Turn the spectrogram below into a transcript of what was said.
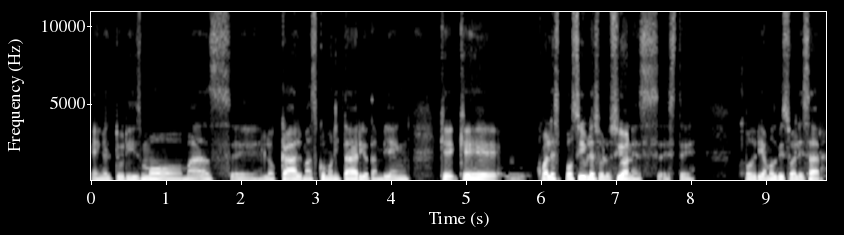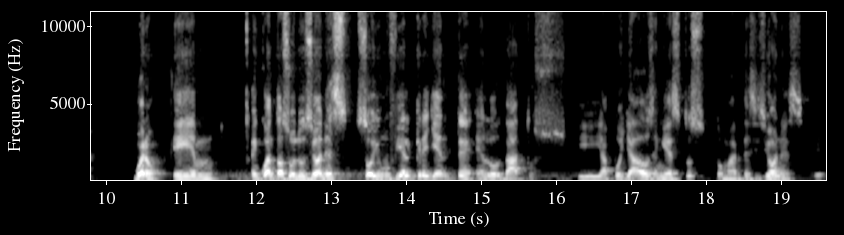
en el turismo más eh, local, más comunitario también, ¿qué, qué, ¿cuáles posibles soluciones este, podríamos visualizar? Bueno, em, en cuanto a soluciones, soy un fiel creyente en los datos y apoyados en estos, tomar decisiones. Eh,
